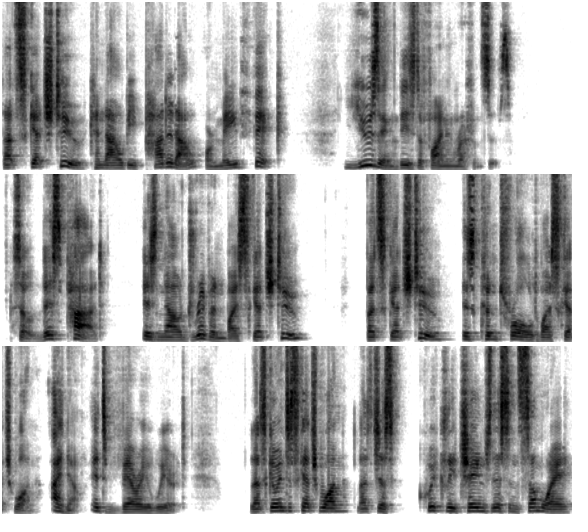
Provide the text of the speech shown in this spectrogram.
that Sketch 2 can now be padded out or made thick using these defining references. So this pad is now driven by Sketch 2, but Sketch 2 is controlled by Sketch 1. I know, it's very weird. Let's go into Sketch 1. Let's just quickly change this in some way,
